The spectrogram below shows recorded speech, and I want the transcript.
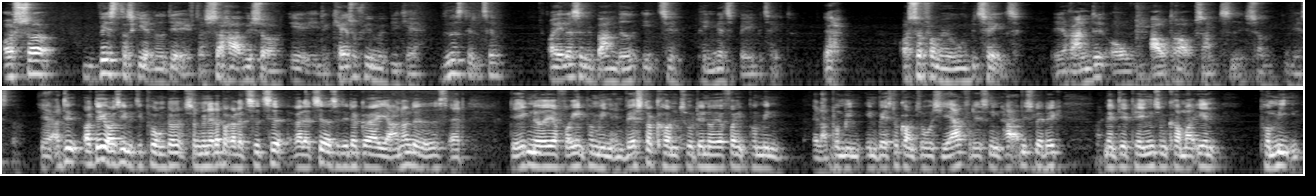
og så hvis der sker noget derefter, så har vi så et kassofirma, vi kan viderestille til, og ellers er vi bare med indtil pengene er tilbagebetalt. Ja. Og så får man jo udbetalt øh, rente og afdrag samtidig som investor. Ja, og det, og det er også en af de punkter, som netop er relateret til, relateret til det, der gør I anderledes, at det er ikke noget, jeg får ind på min investorkonto, det er noget, jeg får ind på min eller på min investorkonto hos jer, for det er sådan en har vi slet ikke, men det er penge, som kommer ind på min.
